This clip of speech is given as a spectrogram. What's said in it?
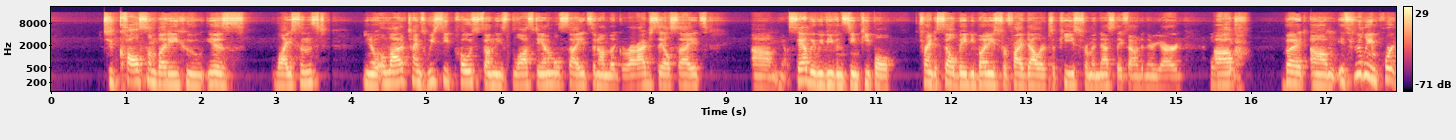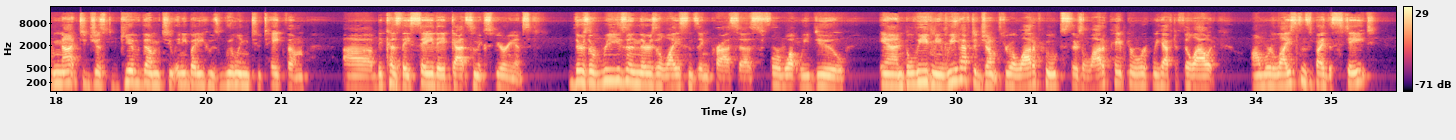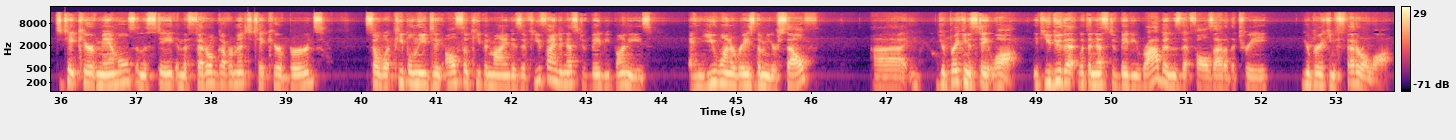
to call somebody who is licensed. You know, a lot of times we see posts on these lost animal sites and on the garage sale sites. Um, you know, sadly, we've even seen people trying to sell baby bunnies for five dollars a piece from a nest they found in their yard. Uh, but um, it's really important not to just give them to anybody who's willing to take them uh, because they say they've got some experience there's a reason there's a licensing process for what we do. And believe me, we have to jump through a lot of hoops. There's a lot of paperwork we have to fill out. Um, we're licensed by the state to take care of mammals and the state and the federal government to take care of birds. So what people need to also keep in mind is if you find a nest of baby bunnies and you want to raise them yourself, uh, you're breaking a state law. If you do that with a nest of baby robins that falls out of the tree, you're breaking federal law.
